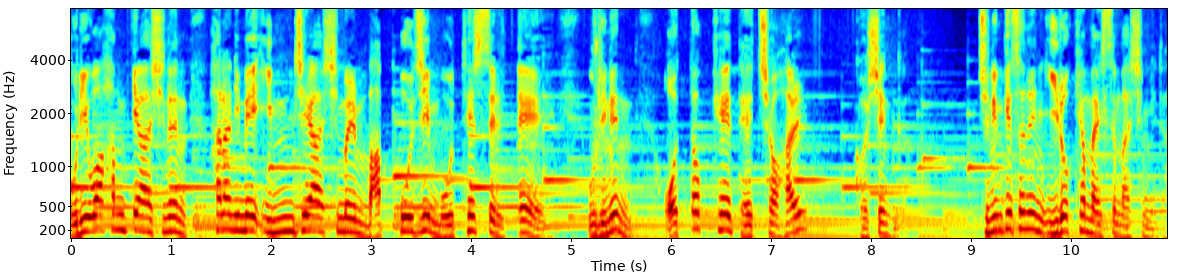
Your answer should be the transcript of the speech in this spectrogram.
우리와 함께 하시는 하나님의 임재하심을 맛보지 못했을 때 우리는 어떻게 대처할 것인가? 주님께서는 이렇게 말씀하십니다.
